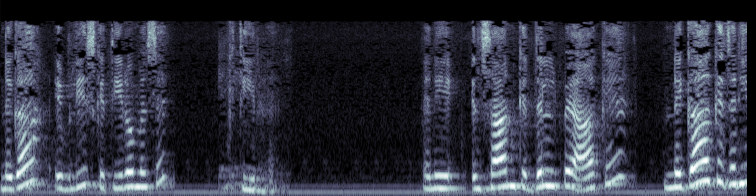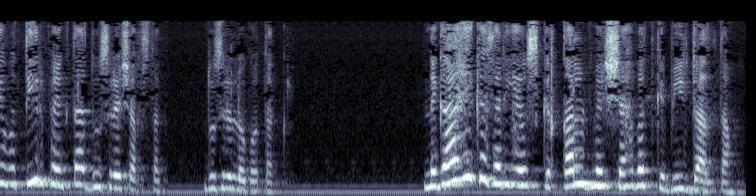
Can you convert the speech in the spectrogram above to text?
نگاہ ابلیس کے تیروں میں سے ایک تیر ہے۔ یعنی انسان کے دل پہ آ کے نگاہ کے ذریعے وہ تیر پھینکتا ہے دوسرے شخص تک، دوسرے لوگوں تک۔ نگاہی کے ذریعے اس کے قلب میں شہبت کے بیج ڈالتا ہوں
